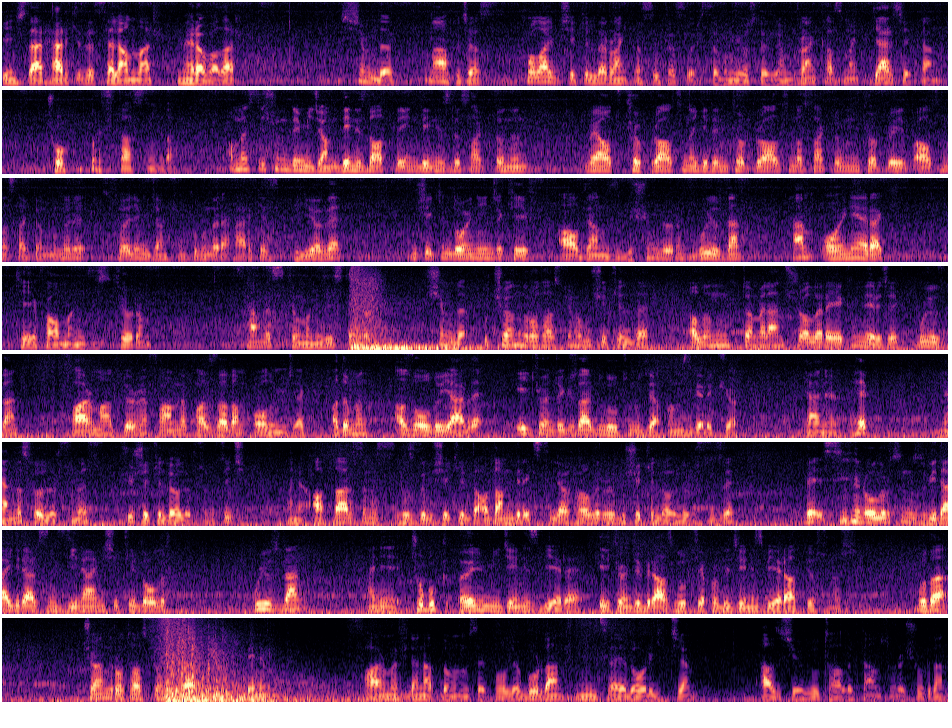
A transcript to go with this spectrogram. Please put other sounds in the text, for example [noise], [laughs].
Gençler herkese selamlar, merhabalar. Şimdi ne yapacağız? Kolay bir şekilde rank nasıl kasılır size bunu göstereceğim. Rank kasmak gerçekten çok basit aslında. Ama size şunu demeyeceğim. Denize atlayın, denizde saklanın. Veyahut köprü altına gidin, köprü altında saklanın, köprüye gidip altına saklanın. Bunları söylemeyeceğim çünkü bunları herkes biliyor ve bu şekilde oynayınca keyif alacağınızı düşünmüyorum. Bu yüzden hem oynayarak keyif almanızı istiyorum. Hem de sıkılmanızı istemiyorum. Şimdi uçağın rotasyonu bu şekilde. Alanı muhtemelen şuralara yakın verecek. Bu yüzden farm'a atlıyorum ve farmda fazla adam olmayacak. Adamın az olduğu yerde ilk önce güzel bir loot'umuzu yapmamız gerekiyor. Yani hep yani nasıl ölürsünüz? Şu şekilde ölürsünüz. Hiç hani atlarsınız hızlı bir şekilde adam direkt silahı alır ve bu şekilde öldürür sizi. Ve [laughs] sinir olursunuz bir daha girersiniz yine aynı şekilde olur. Bu yüzden hani çabuk ölmeyeceğiniz bir yere ilk önce biraz loot yapabileceğiniz bir yere atlıyorsunuz. Bu da uçağın rotasyonuyla benim farm'a filan atlamamın sebep oluyor. Buradan Milita'ya doğru gideceğim. Az şey loot aldıktan sonra şuradan.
